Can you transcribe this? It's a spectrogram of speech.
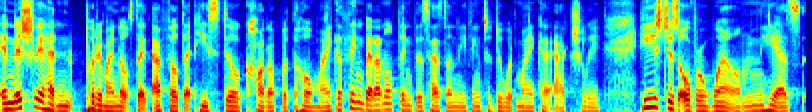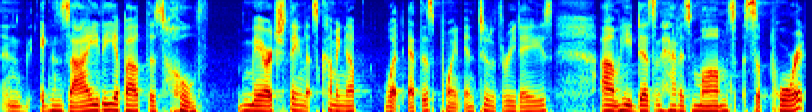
initially I hadn't put in my notes that I felt that he's still caught up with the whole Micah thing, but I don't think this has anything to do with Micah actually. He's just overwhelmed. He has anxiety about this whole marriage thing that's coming up what at this point in two to three days. Um, he doesn't have his mom's support,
